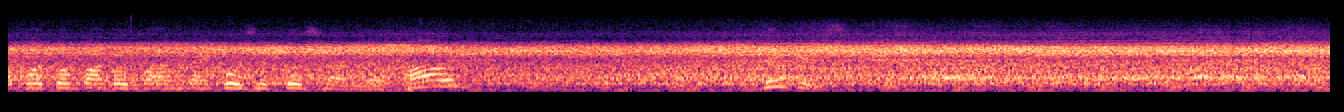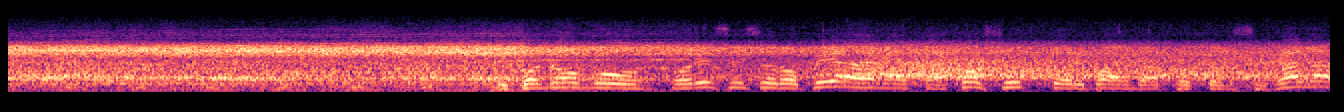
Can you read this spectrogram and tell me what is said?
από τον πάγκο του Παναθηναϊκού ζητούσαν φάουλ. Οικονόμου χωρίς ισορροπία, ένα κακό σουτ, το rebound από τον Σιγάλα.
